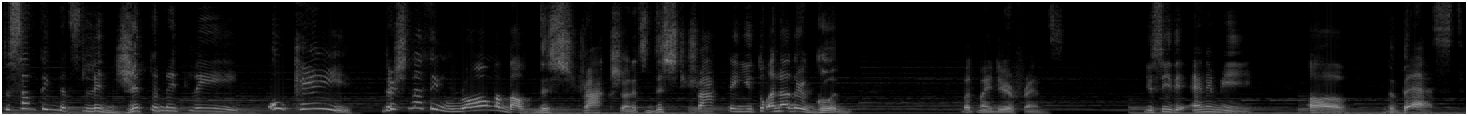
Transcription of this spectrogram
to something that's legitimately okay. There's nothing wrong about distraction. It's distracting you to another good. But, my dear friends, you see, the enemy of the best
